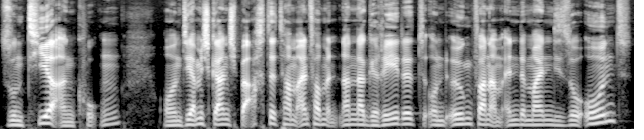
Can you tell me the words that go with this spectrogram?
so ein Tier angucken. Und die haben mich gar nicht beachtet, haben einfach miteinander geredet und irgendwann am Ende meinen die so, und?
